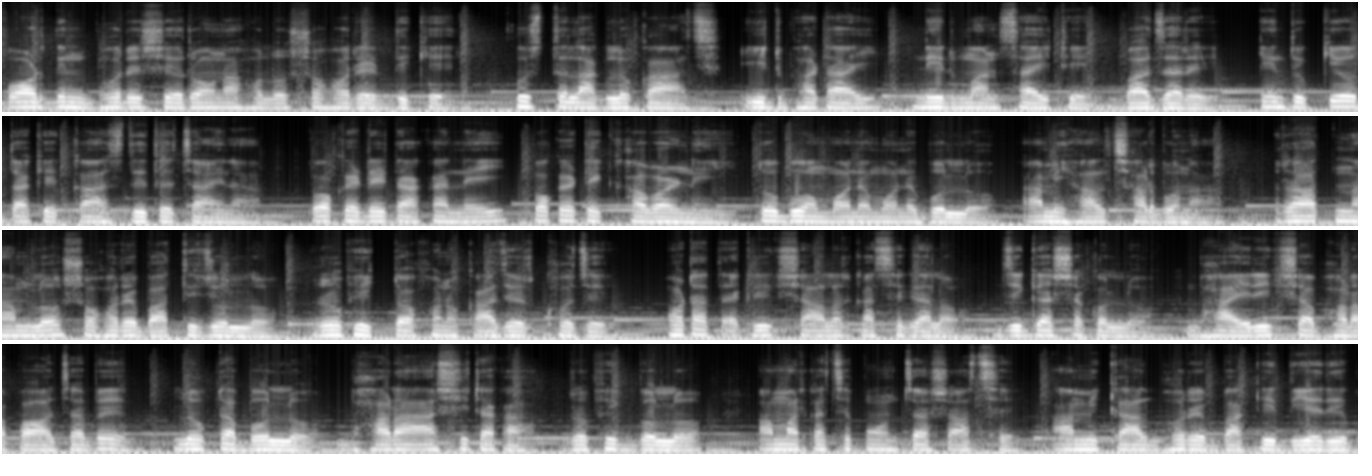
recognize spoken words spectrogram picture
পরদিন ভোরে সে রওনা হলো শহরের দিকে। খুঁজতে লাগল কাজ ইট ভাটায় নির্মাণ সাইটে। বাজারে, কিন্তু কেউ তাকে কাজ দিতে চায় না। পকেটে টাকা নেই, পকেটে খাবার নেই। তবুও মনে মনে বলল, আমি হাল ছাড়বো না। রাত নামলো, শহরে বাতি জ্বললো। রফিক তখনও কাজের খোঁজে। হঠাৎ এক রিক্সাওয়ালার কাছে গেল। জিজ্ঞাসা করল, ভাই রিক্সা ভাড়া পাওয়া যাবে? লোকটা বলল, ভাড়া আশি টাকা। রফিক বলল, আমার কাছে পঞ্চাশ আছে। আমি কাল ভোরে বাকি দিয়ে দেব।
